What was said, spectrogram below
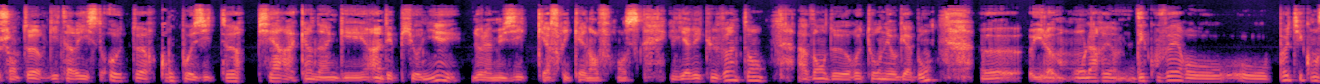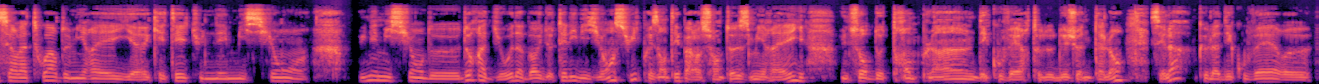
Chanteur, guitariste, auteur, compositeur Pierre Aquindinguet, un des pionniers de la musique africaine en France. Il y a vécu 20 ans avant de retourner au Gabon. Euh, on l'a découvert au, Petit Conservatoire de Mireille, euh, qui était une émission une émission de, radio d'abord et de télévision, ensuite présentée par la chanteuse Mireille, une sorte de tremplin, découverte de, jeunes talents. C'est là que l'a découvert euh,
